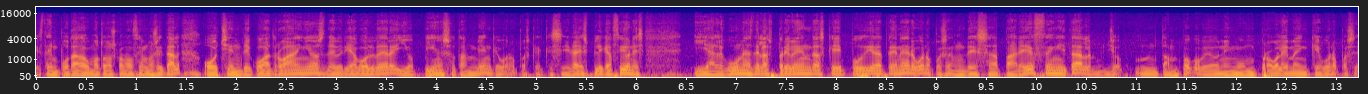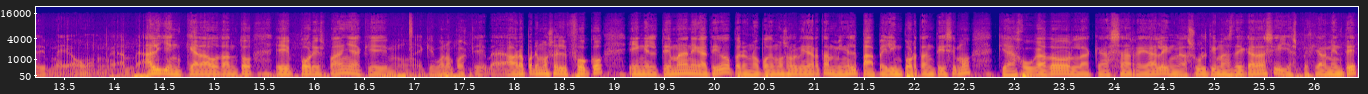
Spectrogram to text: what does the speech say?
está imputado como todos conocemos y tal, 84 años, debería volver y yo pienso también que bueno, pues que, que si da explicaciones y algunas de las prebendas que pudiera tener, bueno, pues y tal, yo mm, tampoco veo ningún problema en que, bueno, pues eh, un- alguien que ha dado tanto eh, por España, que, que, bueno, pues que ahora ponemos el foco en el tema negativo, pero no podemos olvidar también el papel importantísimo que ha jugado la Casa Real en las últimas décadas y especialmente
